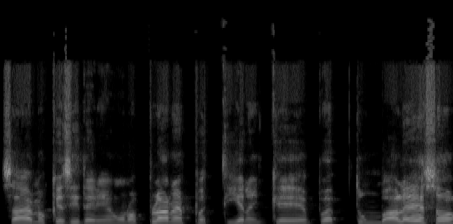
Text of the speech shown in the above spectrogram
sabemos que si tenían unos planes, pues tienen que pues, tumbar eso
